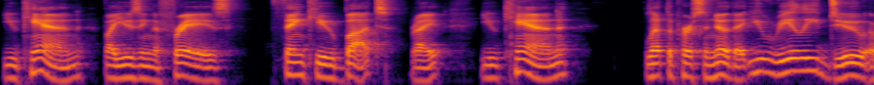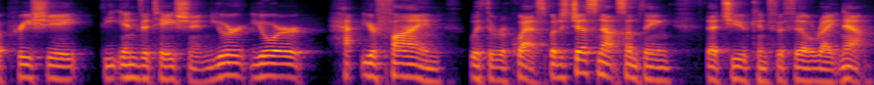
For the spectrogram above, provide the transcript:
you can by using the phrase thank you but right you can let the person know that you really do appreciate the invitation. You're you're you're fine with the request but it's just not something that you can fulfill right now.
